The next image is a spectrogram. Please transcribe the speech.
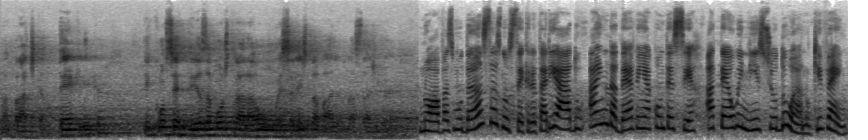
uma prática técnica, e com certeza mostrará um excelente trabalho na cidade de Goiânia. Novas mudanças no secretariado ainda devem acontecer até o início do ano que vem.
